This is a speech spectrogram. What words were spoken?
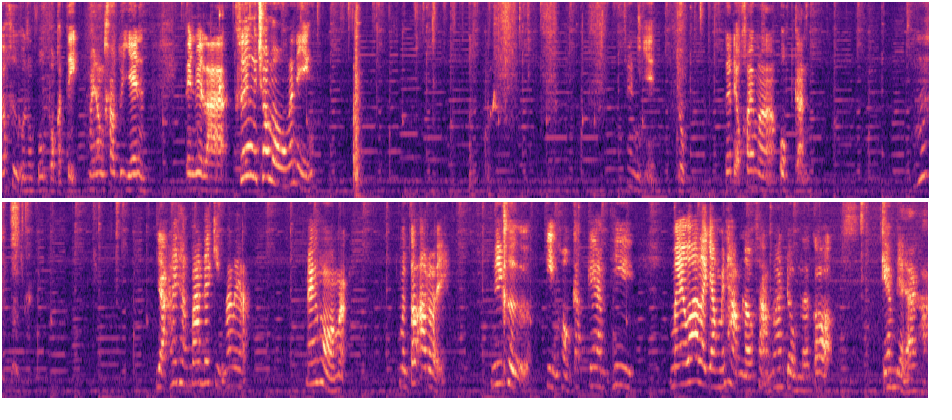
ก็คืออุณหภูมิปกติไม่ต้องเข้าตู้เย็น เป็นเวลาครึ่งชั่วโมงนั่นเองแค่นี้จบแล้วเดี๋ยวค่อยมาอบกัน อยากให้ทางบ้านได้กลิ่นมากเลยอะแม่งหอมอะมันต้องอร่อย นี่คือกลิ่นของกับแก้มที่ แม้ว่าเรายังไม่ทำเราสามารถดมแล้วก็แก้มเบียร์ได้ค่ะ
